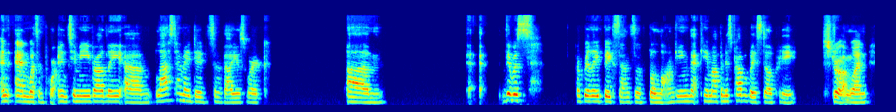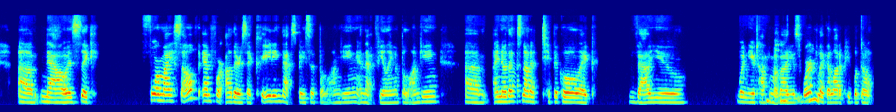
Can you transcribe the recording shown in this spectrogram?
and and what's important to me broadly. Um, last time I did some values work, um, there was a really big sense of belonging that came up, and it's probably still a pretty strong one um, now is like for myself and for others like creating that space of belonging and that feeling of belonging. Um, i know that's not a typical like value when you're talking about values. Work like a lot of people don't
